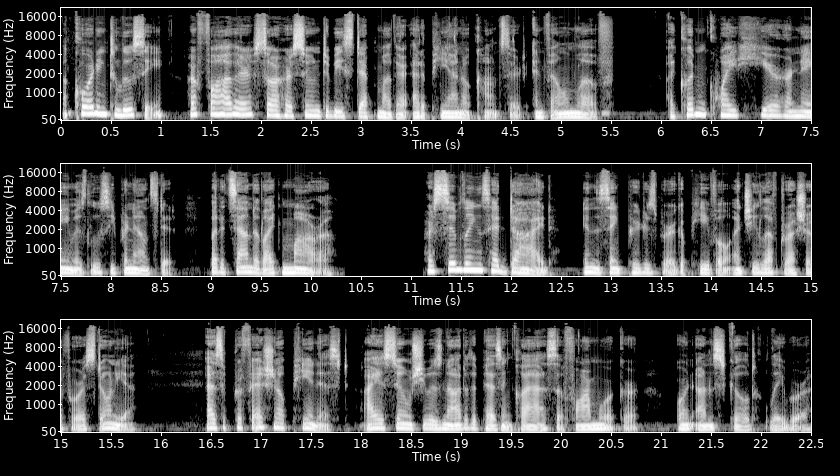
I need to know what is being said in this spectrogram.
According to Lucy, her father saw her soon to be stepmother at a piano concert and fell in love. I couldn't quite hear her name as Lucy pronounced it, but it sounded like Mara. Her siblings had died in the St. Petersburg upheaval, and she left Russia for Estonia. As a professional pianist, I assume she was not of the peasant class, a farm worker, or an unskilled laborer.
